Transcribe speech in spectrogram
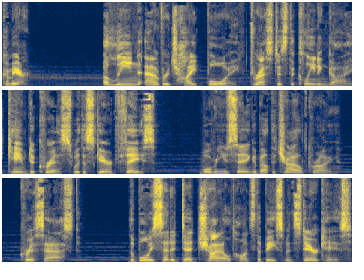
come here. A lean, average height boy, dressed as the cleaning guy, came to Chris with a scared face. What were you saying about the child crying? Chris asked. The boy said a dead child haunts the basement staircase.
